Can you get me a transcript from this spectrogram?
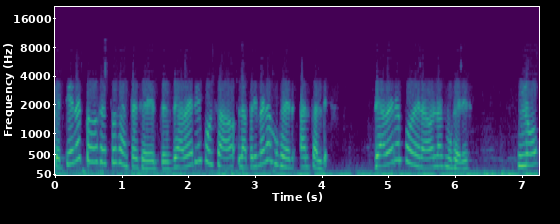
que tiene todos estos antecedentes de haber impulsado la primera mujer alcaldesa de haber empoderado a las mujeres no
